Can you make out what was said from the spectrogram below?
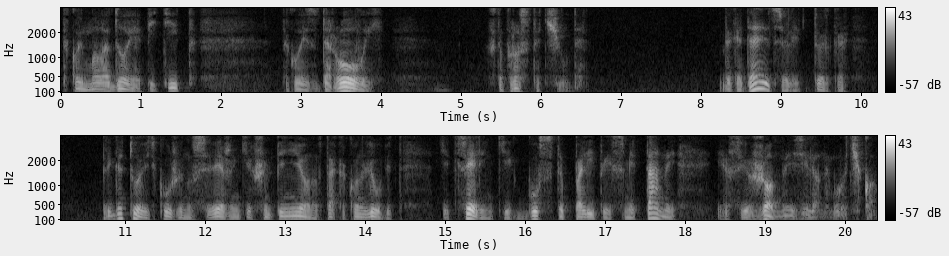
Такой молодой аппетит, такой здоровый, что просто чудо. Догадаются ли только приготовить к ужину свеженьких шампиньонов, так как он любит, такие целенькие, густо политые сметаной и освеженные зеленым лучком.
